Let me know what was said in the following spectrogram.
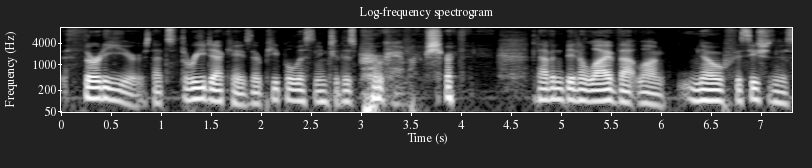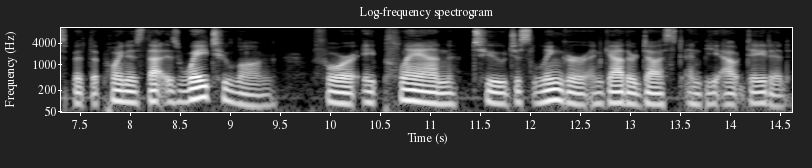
30 years. That's three decades. There are people listening to this program, I'm sure, that, that haven't been alive that long. No facetiousness, but the point is that is way too long for a plan to just linger and gather dust and be outdated.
